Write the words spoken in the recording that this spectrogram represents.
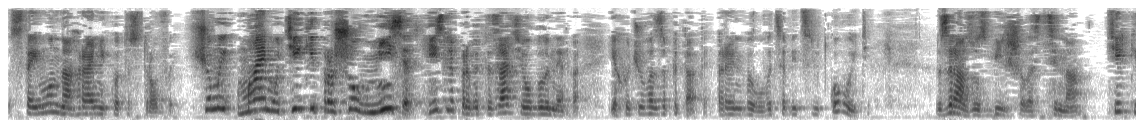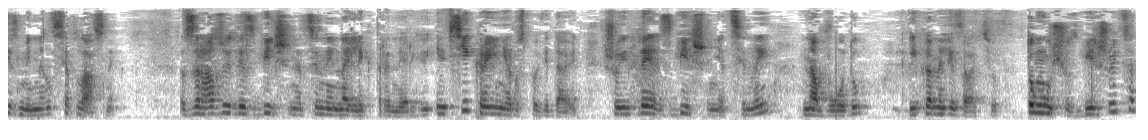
Стоїмо на грані катастрофи. Що ми маємо тільки пройшов місяць після приватизації обленерго. Я хочу вас запитати, РНБО, ви це відслідковуєте? Зразу збільшилась ціна, тільки змінився власник. Зразу йде збільшення ціни на електроенергію, і всі країні розповідають, що йде збільшення ціни на воду і каналізацію, тому що збільшується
